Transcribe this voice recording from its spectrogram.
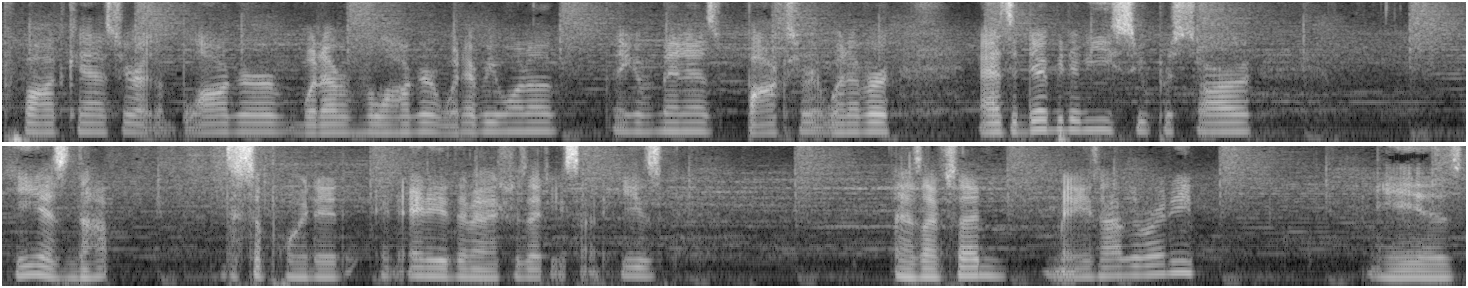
podcaster, as a blogger, whatever vlogger, whatever you want to think of him as, boxer, whatever, as a WWE superstar, he has not disappointed in any of the matches that he's done. He's, as I've said many times already, he is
